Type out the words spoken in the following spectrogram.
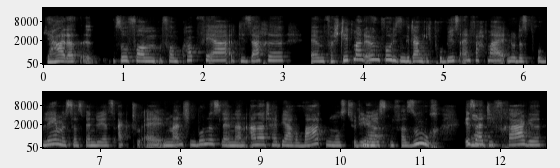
Ja, das, äh, so vom, vom Kopf her, die Sache ähm, versteht man irgendwo, diesen Gedanken, ich probiere es einfach mal. Nur das Problem ist, dass wenn du jetzt aktuell in manchen Bundesländern anderthalb Jahre warten musst für den ja. nächsten Versuch, ist ja. halt die Frage,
